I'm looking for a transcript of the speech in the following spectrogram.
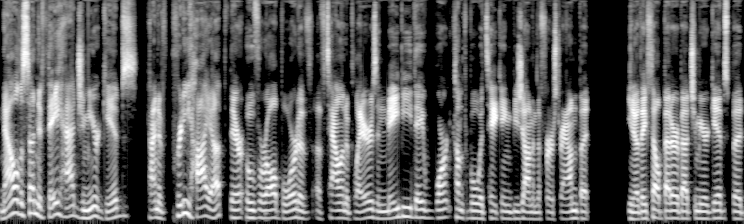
Now all of a sudden, if they had Jahmyr Gibbs kind of pretty high up their overall board of, of talented players, and maybe they weren't comfortable with taking Bijan in the first round, but you know they felt better about Jahmyr Gibbs. But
